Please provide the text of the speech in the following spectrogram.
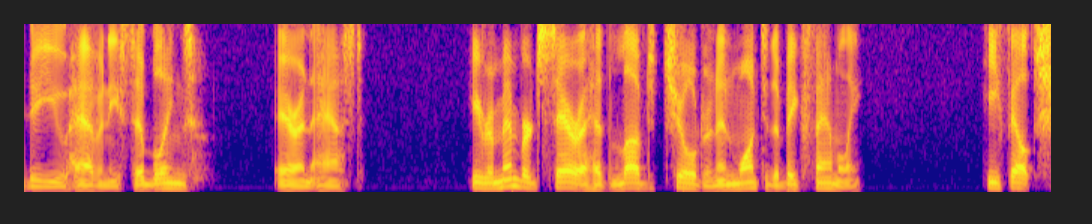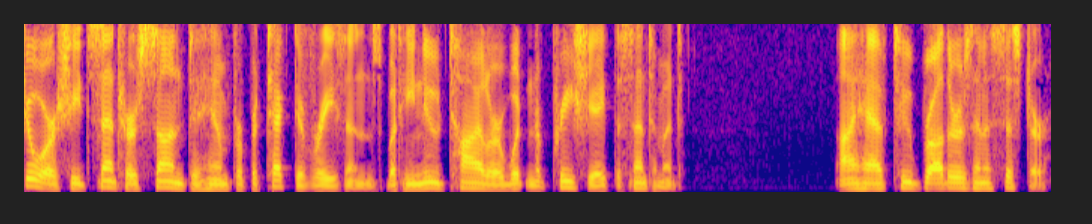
Do you have any siblings? Aaron asked. He remembered Sarah had loved children and wanted a big family. He felt sure she'd sent her son to him for protective reasons, but he knew Tyler wouldn't appreciate the sentiment. I have two brothers and a sister.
